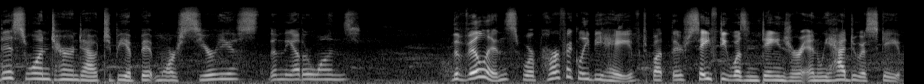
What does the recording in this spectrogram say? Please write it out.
this one turned out to be a bit more serious than the other ones. The villains were perfectly behaved, but their safety was in danger and we had to escape.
